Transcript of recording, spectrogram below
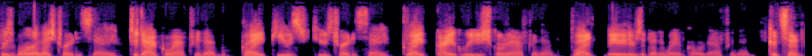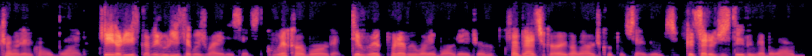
was more or less trying to say to not go after them. Like he was he was trying to say, like, I agree you should go after them. But maybe there's another way of going after them instead of killing in cold blood. Do you, do you, I mean, who do you think was right in this instance? Rick or Morgan? Did Rick put everyone in more danger by massacring a large group of Saviors instead of just leaving them alone?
